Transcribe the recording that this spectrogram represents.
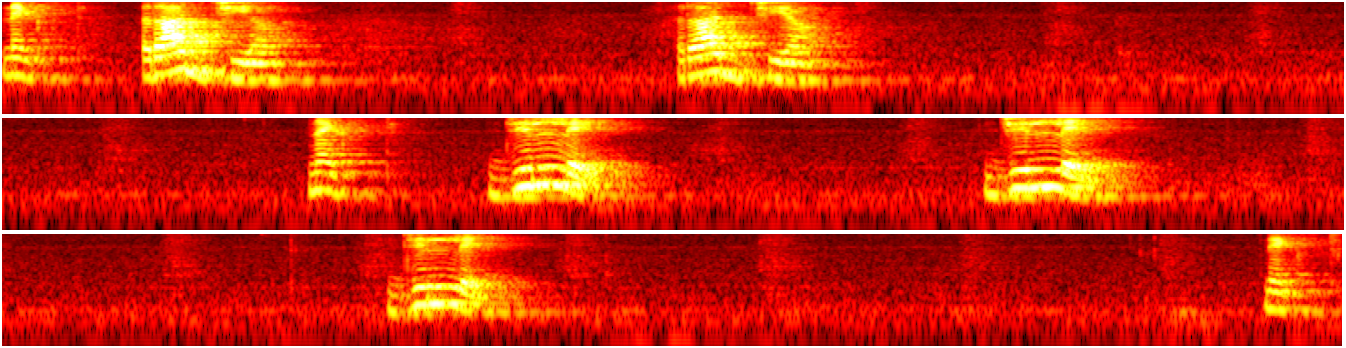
Next, Rajya. Rajya. Next, Jille. Jille. Jille. Next,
